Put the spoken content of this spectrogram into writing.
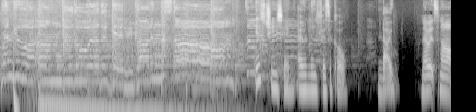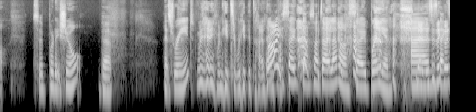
When you are under the weather, getting caught in the storm. Is cheating only physical? No. No, it's not. To put it short, but let's read. We don't even need to read the dilemma. Right, so that's our dilemma. So brilliant. No, this is a good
